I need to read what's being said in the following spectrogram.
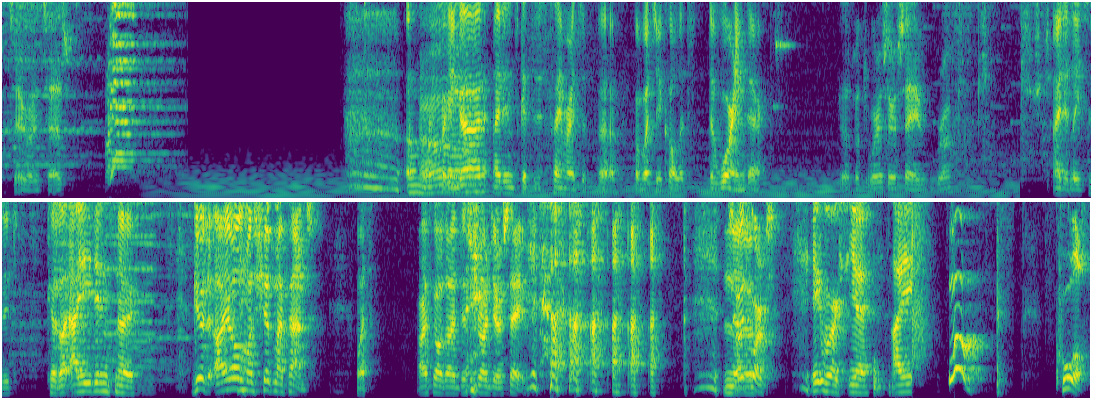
Let's see what it says. Oh my Oh. fucking god, I didn't get the disclaimer, at the, uh, or what do you call it? The warning there. But where's your save, bro? I deleted it. Because I, I didn't know. Good, I almost shit my pants. What? I thought I destroyed your save. No. So it works. It works, yeah. I. Woo! Cool.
